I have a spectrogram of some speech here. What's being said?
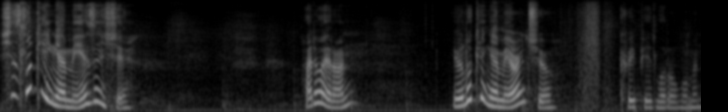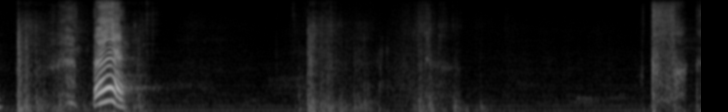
She's looking at me, isn't she? How do I run? You're looking at me, aren't you? Creepy little woman. Hey! What the fuck?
